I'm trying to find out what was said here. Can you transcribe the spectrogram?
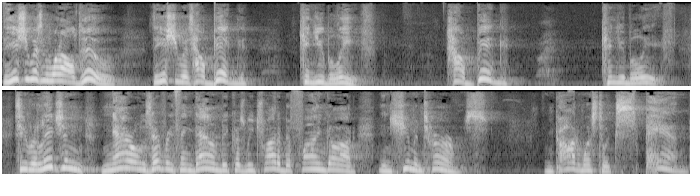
The issue isn't what I'll do, the issue is how big can you believe? How big can you believe? See, religion narrows everything down because we try to define God in human terms. God wants to expand.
